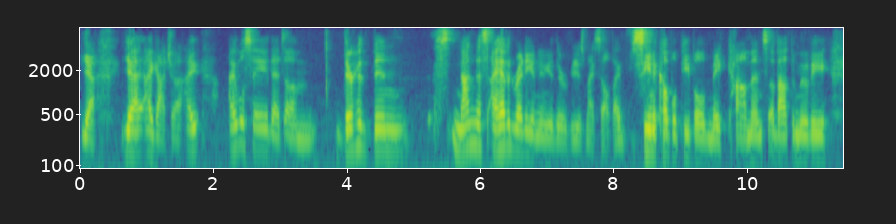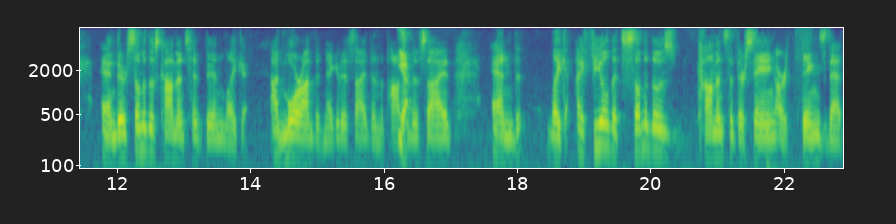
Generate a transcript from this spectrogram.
Yeah, yeah, I gotcha. I I will say that um, there have been not necess- I haven't read any of the reviews myself. I've seen a couple people make comments about the movie, and there's some of those comments have been like I'm more on the negative side than the positive side, and like I feel that some of those comments that they're saying are things that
